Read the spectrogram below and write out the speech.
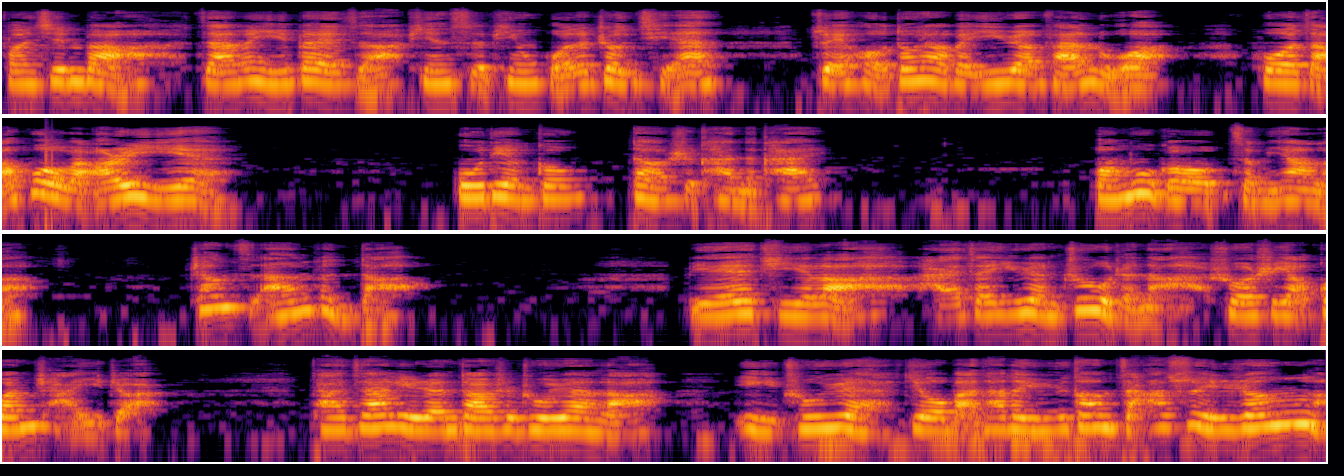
放心吧，咱们一辈子拼死拼活的挣钱，最后都要被医院反卤。”或早或晚而已。吴电工倒是看得开。王木工怎么样了？张子安问道。别提了，还在医院住着呢，说是要观察一阵儿。他家里人倒是出院了，一出院就把他的鱼缸砸碎扔了。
